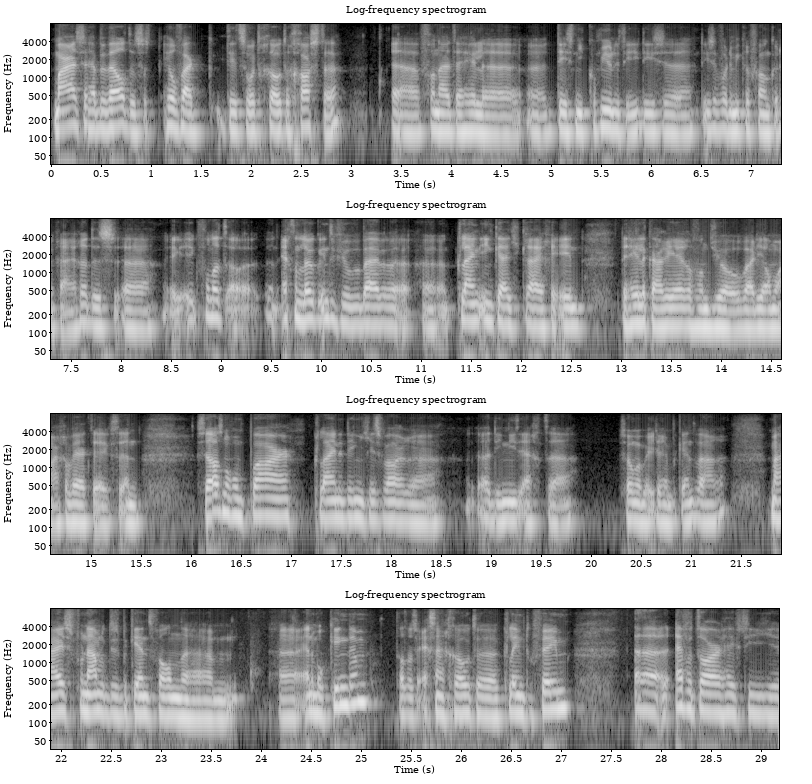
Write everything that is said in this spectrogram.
Maar ze hebben wel dus heel vaak dit soort grote gasten. Eh, vanuit de hele eh, Disney community die ze, die ze voor de microfoon kunnen krijgen. Dus eh, ik, ik vond het echt een leuk interview waarbij we een klein inkijkje krijgen in de hele carrière van Joe, waar hij allemaal aan gewerkt heeft. En zelfs nog een paar kleine dingetjes waar, die niet echt zomaar bij iedereen bekend waren. Maar hij is voornamelijk dus bekend van ehm, eh, Animal Kingdom. Dat was echt zijn grote claim to fame. Avatar heeft hij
